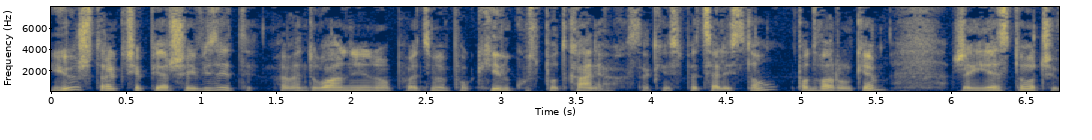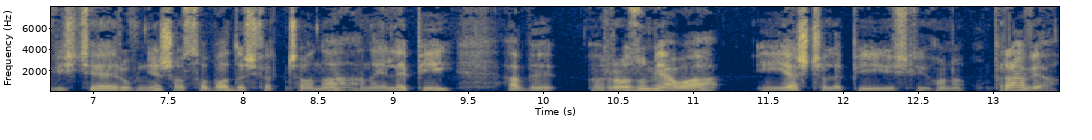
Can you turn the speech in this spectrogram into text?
już w trakcie pierwszej wizyty, ewentualnie no, powiedzmy po kilku spotkaniach z takim specjalistą, pod warunkiem, że jest to oczywiście również osoba doświadczona, a najlepiej, aby rozumiała i jeszcze lepiej, jeśli ona uprawia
